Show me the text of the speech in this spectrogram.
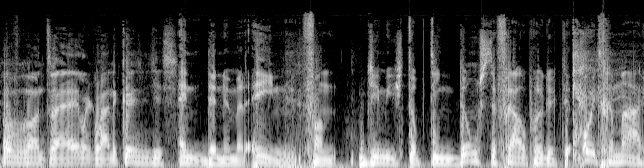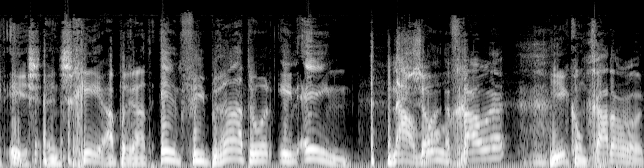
of gewoon twee hele kleine kussentjes. En de nummer 1 van Jimmy's top 10 domste vrouwproducten ooit gemaakt is een scheerapparaat en vibrator in één. Nou, Zo maar, ga- vrouwen, Hier komt ga ervoor.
